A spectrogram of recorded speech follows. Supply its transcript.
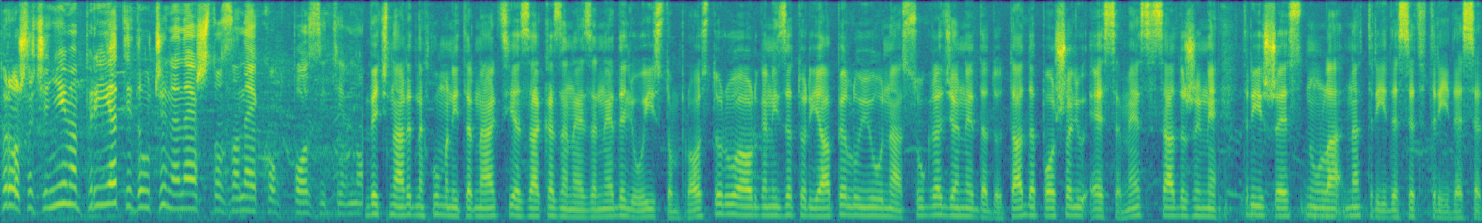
prvo što će njima prijati da učine nešto za nekog pozitivno. Već naredna humanitarna akcija zakazana je za nedelju u istom prostoru, a organizatori apeluju na sugrađane da do tada pošalju SMS sadržine 360 na 3030.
